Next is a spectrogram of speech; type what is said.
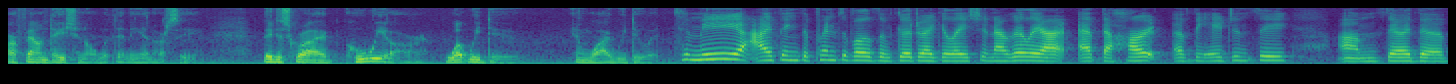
are foundational within the NRC. They describe who we are, what we do, and why we do it. To me, I think the principles of good regulation are really are at the heart of the agency. Um, they're the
